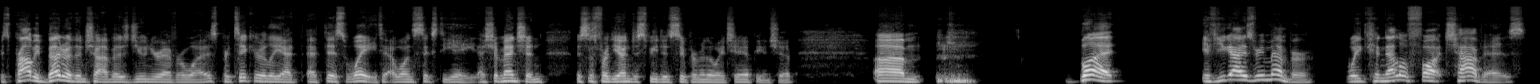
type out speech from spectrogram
is probably better than Chavez Jr. ever was, particularly at, at this weight at 168. I should mention this is for the undisputed super middleweight championship. Um, but if you guys remember when Canelo fought Chavez,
